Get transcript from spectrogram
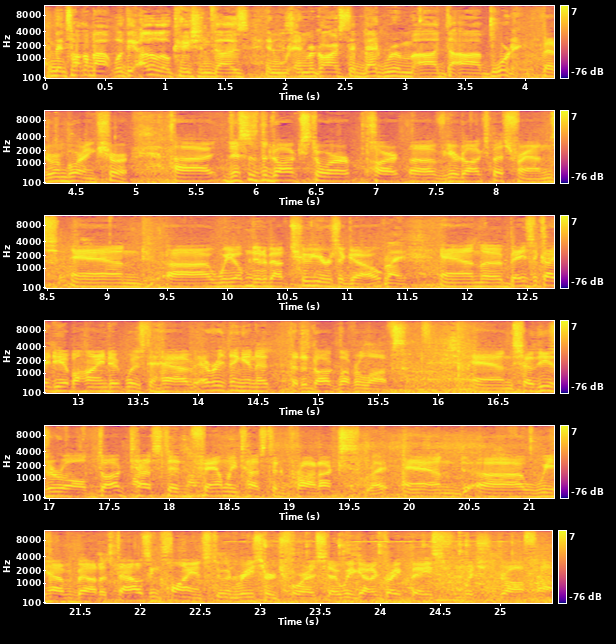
and then talk about what the other location does in, in regards to bedroom uh, uh, boarding. Bedroom boarding, sure. Uh, this is the dog store part of Your Dog's Best Friends, and uh, we opened it about two years ago. Right. And the basic idea behind it was to have everything in it that a dog lover loves. And so these are all dog tested, family tested products. Right. And uh, we have about a thousand clients doing research for us, so we got a great base from which to draw from.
